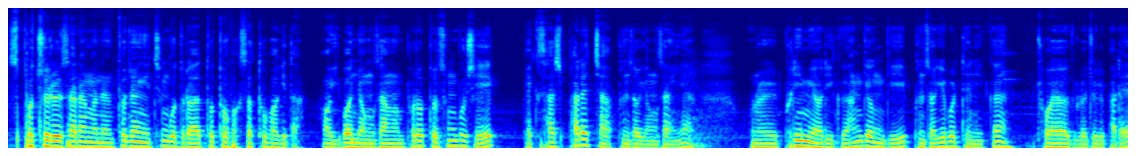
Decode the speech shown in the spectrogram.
스포츠를 사랑하는 토정이 친구들아 토토 박사 토박이다. 어, 이번 영상은 프로토 승부식 148회차 분석 영상이야. 오늘 프리미어리그 한 경기 분석해 볼 테니까 좋아요 눌러주길 바래.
